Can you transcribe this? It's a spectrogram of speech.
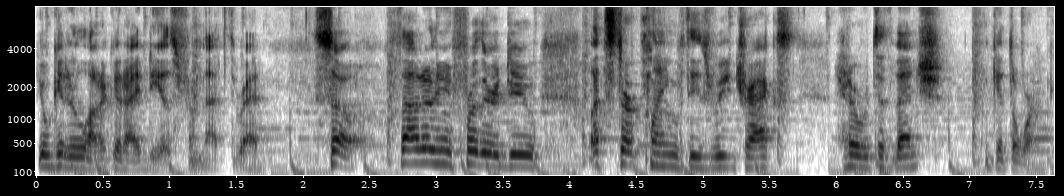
you'll get a lot of good ideas from that thread. So, without any further ado, let's start playing with these retracts, head over to the bench, and get to work.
